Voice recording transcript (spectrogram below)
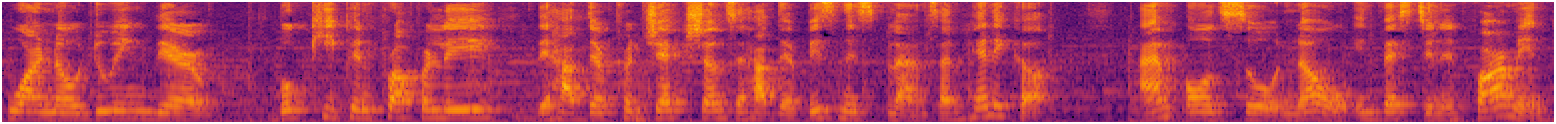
who are now doing their bookkeeping properly. They have their projections, they have their business plans. And Henica, I'm also now investing in farming.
